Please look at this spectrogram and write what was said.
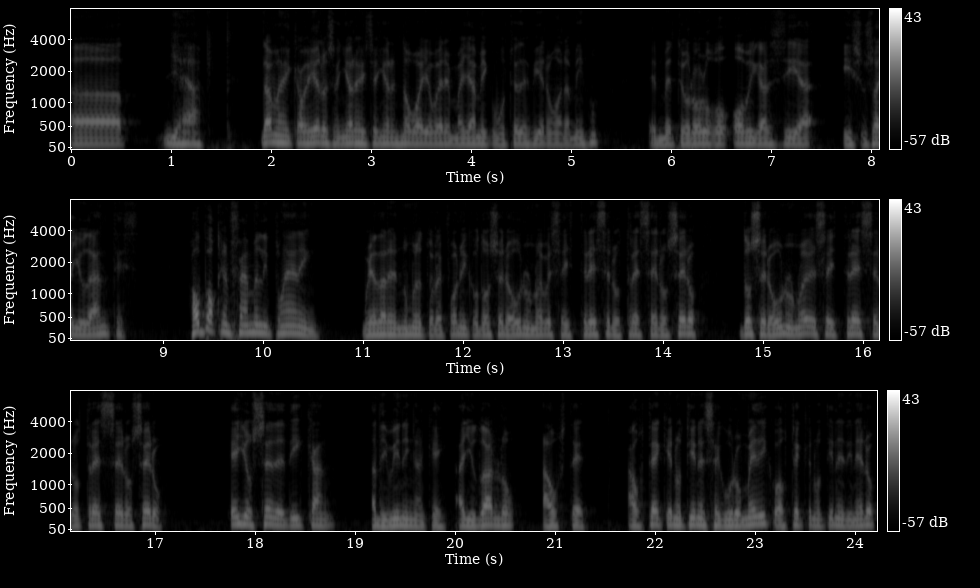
Uh, yeah. Damas y caballeros, señoras y señores, no va a llover en Miami como ustedes vieron ahora mismo. El meteorólogo Obi García y sus ayudantes. Hoboken Family Planning. Voy a dar el número telefónico 201-963-0300. 201-963-0300. Ellos se dedican, adivinen a qué, ayudarlo a usted. A usted que no tiene seguro médico, a usted que no tiene dinero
